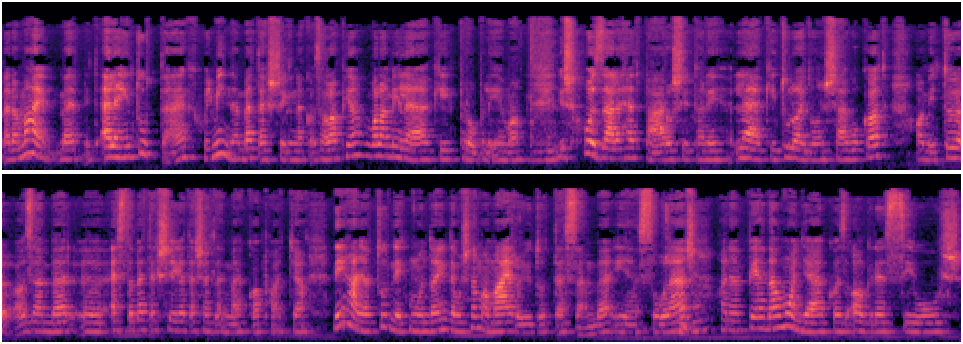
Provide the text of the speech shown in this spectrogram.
mert a máj, mert itt elején tudták, hogy minden betegségnek az alapja valami le lelki probléma. Uh-huh. És hozzá lehet párosítani lelki tulajdonságokat, amitől az ember ezt a betegséget esetleg megkaphatja. Néhányat tudnék mondani, de most nem a májra jutott eszembe ilyen szólás, uh-huh. hanem például mondják az agressziós,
